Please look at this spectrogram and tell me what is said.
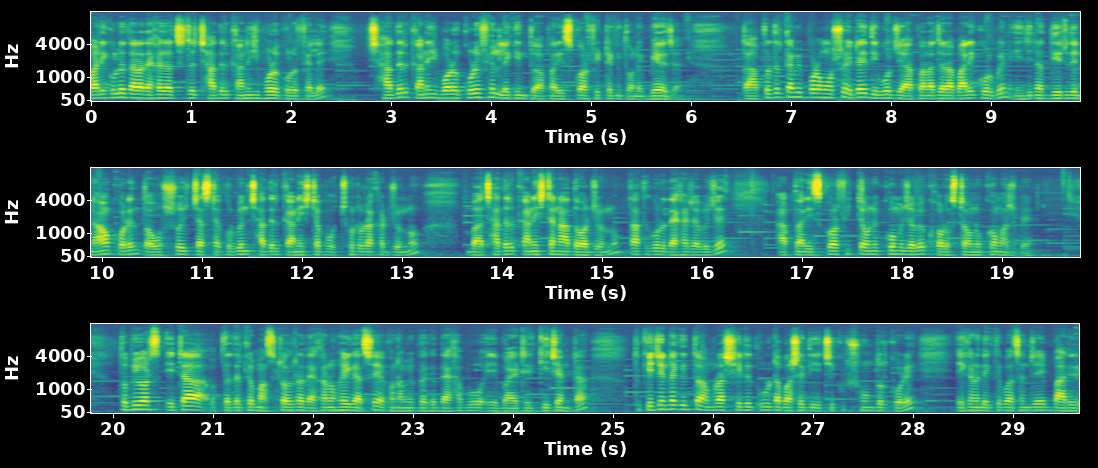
বাড়ি করলে তারা দেখা যাচ্ছে যে ছাদের কানিস বড় করে ফেলে। ছাদের কানিস বড় করে ফেললে কিন্তু আপনার স্কোয়ার ফিটটা কিন্তু অনেক বেড়ে যায়। তা আপনাদেরকে আমি পরামর্শ এটাই দিব যে আপনারা যারা বাড়ি করবেন ইঞ্জিনিয়ার দিয়ে যদি নাও করেন, তো অবশ্যই চেষ্টা করবেন ছাদের কানিসটা ছোট রাখার জন্য বা ছাদের কানিসটা না দেওয়ার জন্য। তাতে করে দেখা যাবে যে আপনার স্কোয়ার ফিটটা অনেক কমে যাবে খরচটা অনেক কম আসবে। তো ভিউয়ার্স এটা আপনাদেরকে মাস্টারটা দেখানো হয়ে গেছে। এখন আমি আপনাকে দেখাবো এই বাড়িটির কিচেনটা তো কিচেনটা কিন্তু আমরা সিঁড়ির উল্টা পাশে দিয়েছি খুব সুন্দর করে। এখানে দেখতে পাচ্ছেন যে বাড়ির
